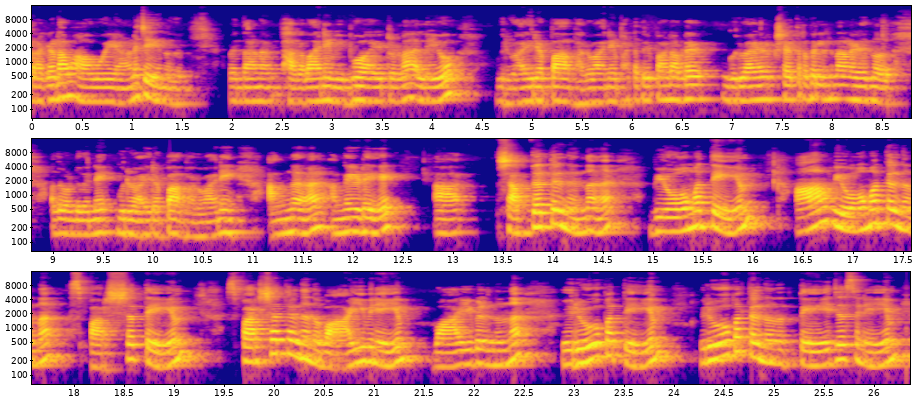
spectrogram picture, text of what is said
പ്രകടമാവുകയാണ് ചെയ്യുന്നത്. അപ്പോൾ എന്താണ്? ഭഗവാനെ വിഭുവായിട്ടുള്ള അല്ലയോ? ഗുരുവായൂരപ്പ ഭഗവാനെ ഭട്ടതിരിപ്പാട് അവിടെ ഗുരുവായൂർ ക്ഷേത്രത്തിൽ ഇരുന്നാണ് എഴുതുന്നത്. അതുകൊണ്ട് തന്നെ ഗുരുവായൂരപ്പ ഭഗവാനെ അങ്ങ് അങ്ങയുടെ ആ ശബ്ദത്തിൽ നിന്ന് വ്യോമത്തെയും ആ വ്യോമത്തിൽ നിന്ന് സ്പർശത്തെയും സ്പർശത്തിൽ നിന്ന് വായുവിനെയും വായുവിൽ നിന്ന് രൂപത്തെയും രൂപത്തിൽ നിന്ന് തേജസ്സിനെയും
